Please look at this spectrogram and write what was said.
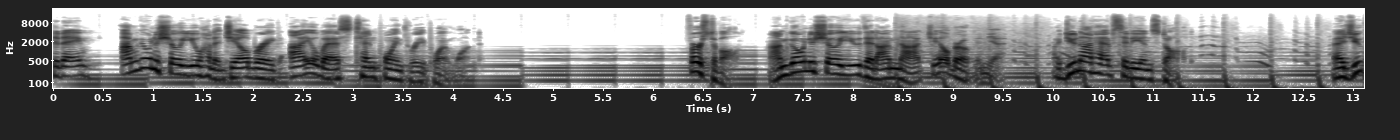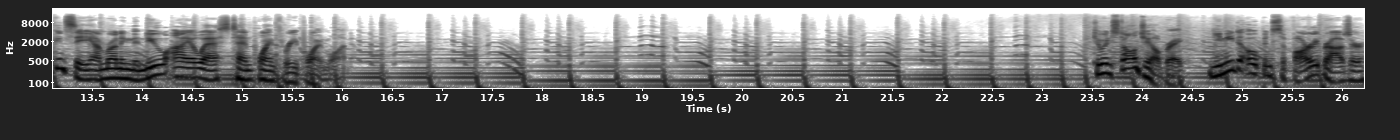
Today, I'm going to show you how to jailbreak iOS 10.3.1. First of all, I'm going to show you that I'm not jailbroken yet. I do not have Cydia installed. As you can see, I'm running the new iOS 10.3.1. To install Jailbreak, you need to open Safari browser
